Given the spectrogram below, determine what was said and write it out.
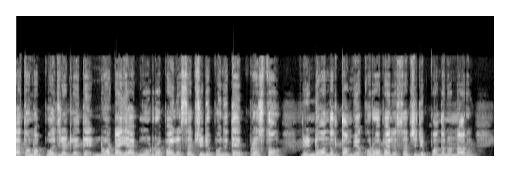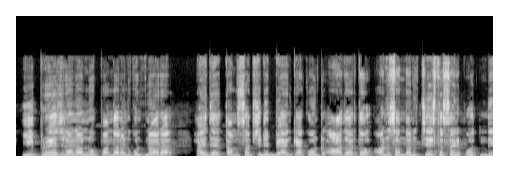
గతంలో పోల్చినట్లయితే నూట యాభై మూడు రూపాయలు సబ్సిడీ పొందితే ప్రస్తుతం రెండు వందల తొంభై ఒక్క రూపాయలు సబ్సిడీ పొందనున్నారు. ఈ ప్రయోజనాలను పొందాలనుకుంటున్నారా? అయితే తమ సబ్సిడీ బ్యాంక్ అకౌంట్ ఆధార్తో అనుసంధానం చేస్తే సరిపోతుంది.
